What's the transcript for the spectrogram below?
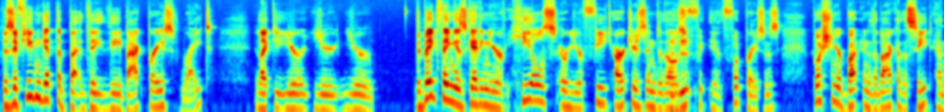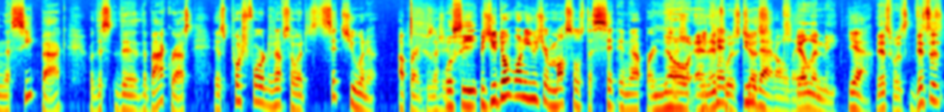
Because if you can get the ba- the the back brace right, like your your your, the big thing is getting your heels or your feet arches into those Mm-hmm. f- uh, foot braces, pushing your butt into the back of the seat, and the seat back or this the the backrest is pushed forward enough so it sits you in a upright position. Well, see- because you don't want to use your muscles to sit in an upright No, position. and you it was do just that all day. long. killing me. Yeah. This was this is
